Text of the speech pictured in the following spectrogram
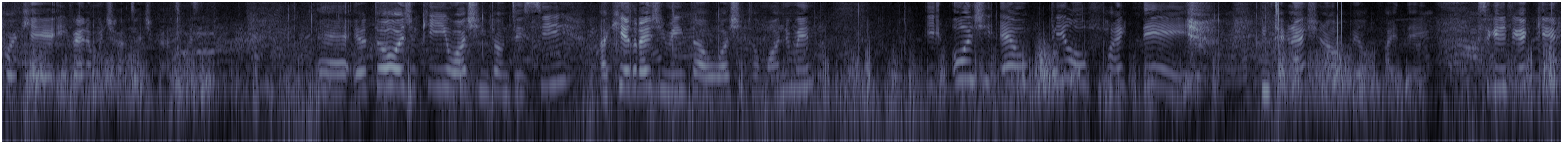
porque inverno é muito chato sair de casa, mas enfim. É, eu tô hoje aqui em Washington DC, aqui atrás de mim tá o Washington Monument e hoje é o Pillow Fight Day, International Pillow Fight Day, significa que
